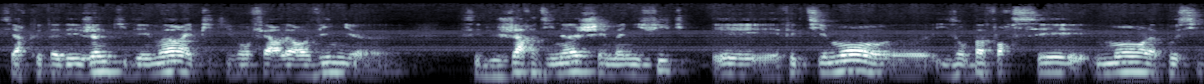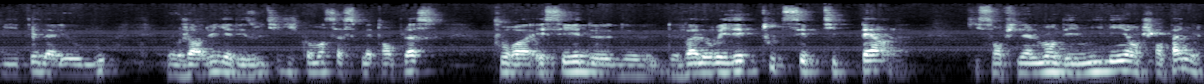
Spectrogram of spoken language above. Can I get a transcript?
C'est-à-dire que tu as des jeunes qui démarrent et puis qui vont faire leur vigne. Euh, c'est du jardinage, c'est magnifique. Et effectivement, euh, ils n'ont pas forcément la possibilité d'aller au bout. Aujourd'hui, il y a des outils qui commencent à se mettre en place pour euh, essayer de, valoriser toutes ces petites perles qui sont finalement des milliers en Champagne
